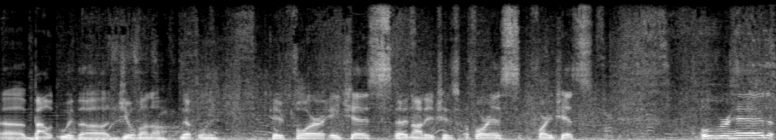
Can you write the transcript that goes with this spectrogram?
uh, bout with uh, Giovanna, definitely. Okay, 4 HS, uh, not HS, 4S, 4 HS. Overhead.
